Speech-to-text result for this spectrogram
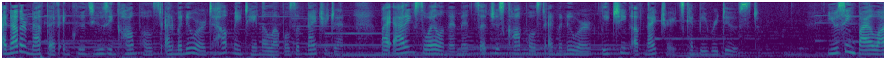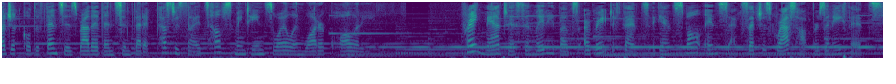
Another method includes using compost and manure to help maintain the levels of nitrogen. By adding soil amendments such as compost and manure, leaching of nitrates can be reduced. Using biological defenses rather than synthetic pesticides helps maintain soil and water quality. Praying mantis and ladybugs are great defense against small insects such as grasshoppers and aphids.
